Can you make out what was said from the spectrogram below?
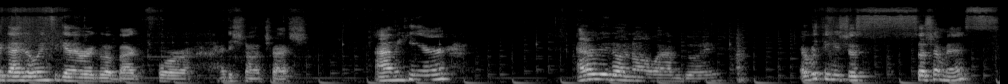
So guys, I went to get a regular bag for additional trash. I'm here. I really don't know what I'm doing. Everything is just such a mess.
